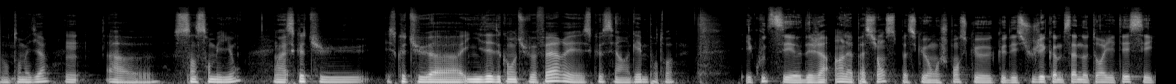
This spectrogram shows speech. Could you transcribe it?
dans ton média, mm. à 500 millions. Est-ce que, tu, est que tu as une idée de comment tu veux faire et est-ce que c'est un game pour toi? Écoute, c'est déjà un la patience parce que je pense que, que des sujets comme ça, notoriété, c'est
